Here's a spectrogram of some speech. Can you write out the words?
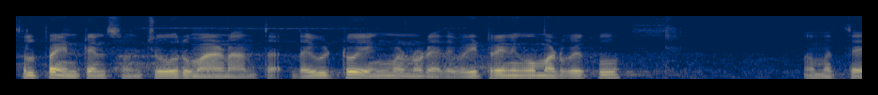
ಸ್ವಲ್ಪ ಇಂಟೆನ್ಸ್ ಒಂಚೂರು ಮಾಡೋಣ ಅಂತ. ದಯವಿಟ್ಟು ಹೆಂಗೆ ಮಾಡಿ, ನೋಡಿ, ಅದು ವೆಯ್ಟ್ ಟ್ರೈನಿಂಗು ಮಾಡಬೇಕು, ಮತ್ತು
